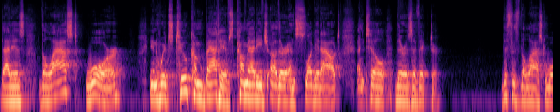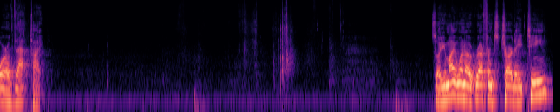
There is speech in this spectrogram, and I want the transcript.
That is, the last war in which two combatives come at each other and slug it out until there is a victor. This is the last war of that type. So you might want to reference chart 18.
